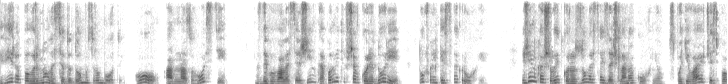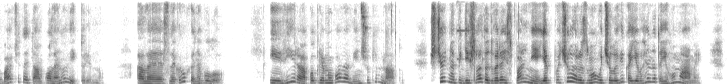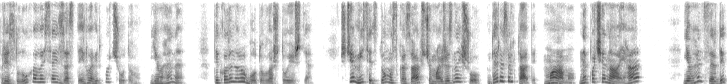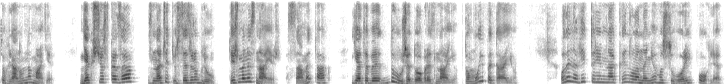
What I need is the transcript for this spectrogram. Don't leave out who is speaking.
Speaker 1: Віра повернулася додому з роботи. О, а в нас гості, здивувалася жінка, помітивши в коридорі туфельки свекрухи. Жінка швидко роззулася і зайшла на кухню, сподіваючись побачити там Олену Вікторівну. Але свекрухи не було. І Віра попрямувала в іншу кімнату. Щойно підійшла до дверей спальні, як почула розмову чоловіка Євгена та його мами. Прислухалася і застигла від почутого. Євгене, ти коли на роботу влаштуєшся? Ще місяць тому сказав, що майже знайшов. Де результати? Мамо, не починай, га? Євген сердито глянув на матір. Якщо сказав, значить, усе зроблю. Ти ж мене знаєш. Саме так. Я тебе дуже добре знаю, тому й питаю. Олена Вікторівна кинула на нього суворий погляд.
